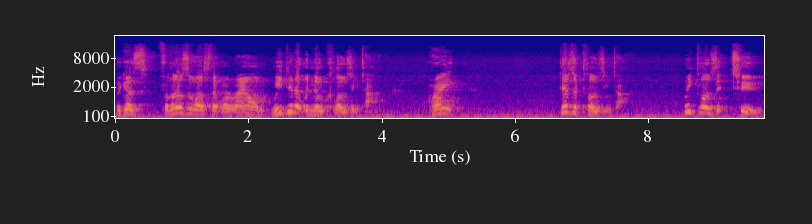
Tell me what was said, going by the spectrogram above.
Because for those of us that were around, we did it with no closing time. All right? There's a closing time. We close at 2,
